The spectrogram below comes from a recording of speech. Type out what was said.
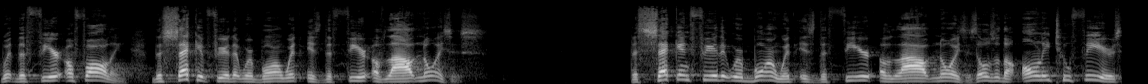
with the fear of falling. The second fear that we're born with is the fear of loud noises. The second fear that we're born with is the fear of loud noises. Those are the only two fears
